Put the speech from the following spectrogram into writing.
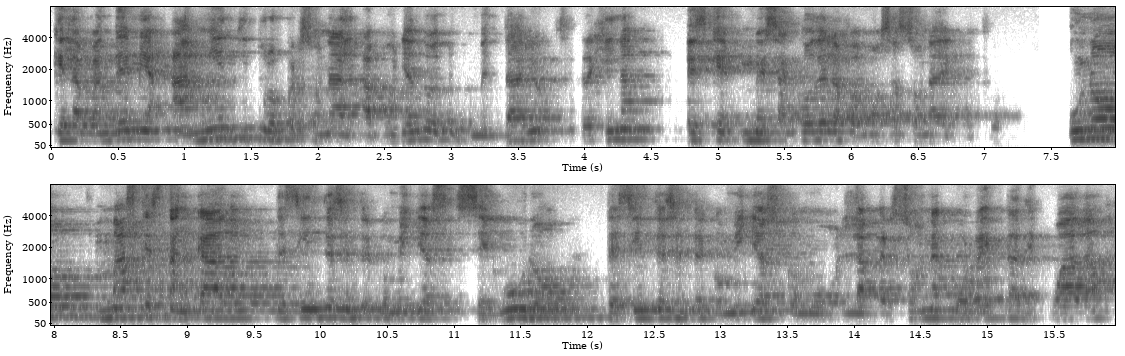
que la pandemia, a mí en título personal, apoyando tu comentario, Regina, es que me sacó de la famosa zona de confort. Uno, más que estancado, te sientes, entre comillas, seguro, te sientes, entre comillas, como la persona correcta, adecuada.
